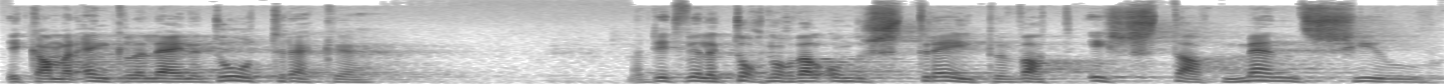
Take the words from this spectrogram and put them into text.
ik kan maar enkele lijnen doortrekken. Maar dit wil ik toch nog wel onderstrepen. Wat is dat mensziel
